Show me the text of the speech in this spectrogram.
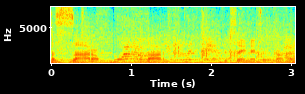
Базаров. Удар. Фіксує м'яч у тканку.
